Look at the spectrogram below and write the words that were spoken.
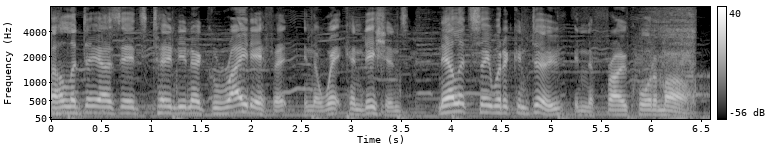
Well, the DRZ's turned in a great effort in the wet conditions. Now let's see what it can do in the Fro quarter mile.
